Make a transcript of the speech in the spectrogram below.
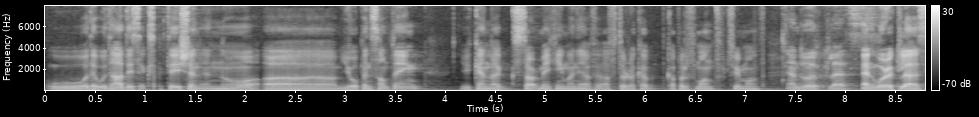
Or they would have this expectation and no, uh, you open something, you can like start making money af- after a cou- couple of months, three months, and work less and work less.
